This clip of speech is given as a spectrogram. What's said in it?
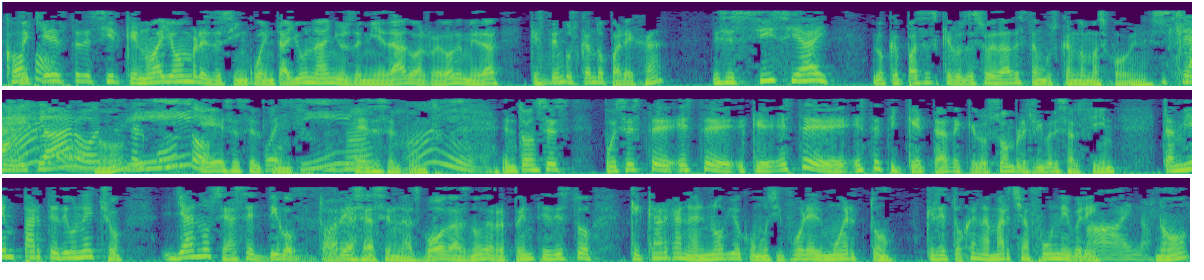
¿Cómo? ¿me quiere usted decir que no hay hombres de 51 años de mi edad o alrededor de mi edad que estén buscando pareja? Dice, sí, sí hay. Lo que pasa es que los de su edad están buscando más jóvenes. Sí, claro, ¿No? ese es el punto. Ese es el Pues punto. sí. Ese es el punto. Ay. Entonces, pues este, este, que este, esta etiqueta de que los hombres libres al fin también parte de un hecho. Ya no se hace, digo, todavía se hacen las bodas, ¿no? De repente de esto que cargan al novio como si fuera el muerto, que le tocan la marcha fúnebre, Ay, no.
